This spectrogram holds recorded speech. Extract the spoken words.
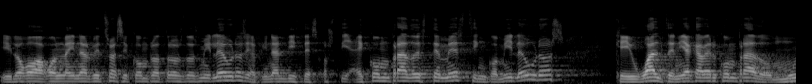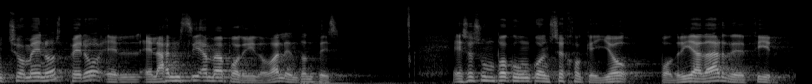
y luego hago online arbitrage y compro otros 2.000 euros y al final dices, hostia, he comprado este mes 5.000 euros que igual tenía que haber comprado mucho menos, pero el, el, ansia me ha podido, ¿vale? Entonces, eso es un poco un consejo que yo podría dar de decir,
